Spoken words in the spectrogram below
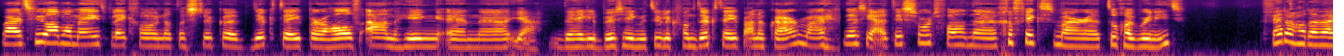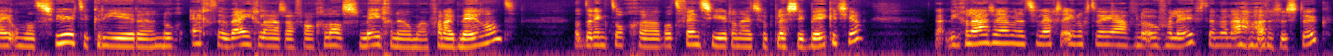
Maar het viel allemaal mee. Het bleek gewoon dat een stukken duct tape er half aan hing. En uh, ja, de hele bus hing natuurlijk van duct tape aan elkaar. Maar dus ja, het is soort van uh, gefixt, maar uh, toch ook weer niet. Verder hadden wij, om wat sfeer te creëren, nog echte wijnglazen van glas meegenomen vanuit Nederland. Dat drinkt toch wat fancier dan uit zo'n plastic bekertje. Nou, die glazen hebben het slechts één of twee avonden overleefd en daarna waren ze stuk.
